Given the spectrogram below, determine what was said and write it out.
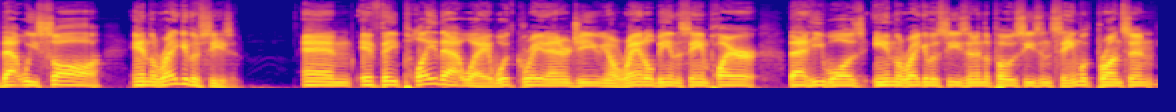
that we saw in the regular season. And if they play that way with great energy, you know, Randle being the same player that he was in the regular season, in the postseason, same with Brunson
